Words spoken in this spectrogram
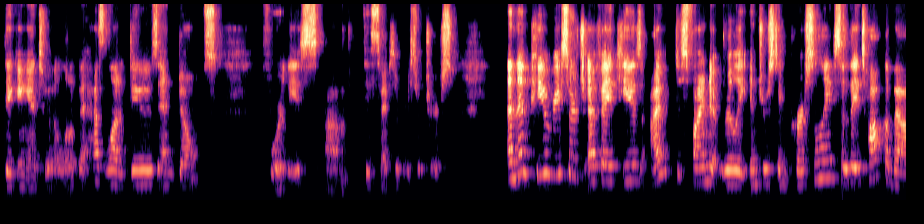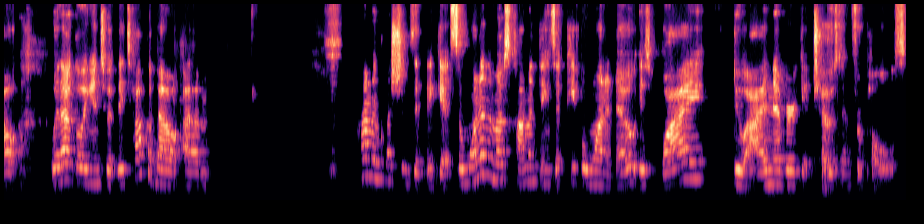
digging into it a little bit. It has a lot of do's and don'ts for these, um, these types of researchers. And then Pew Research FAQs, I just find it really interesting personally. So they talk about, without going into it, they talk about um, common questions that they get. So one of the most common things that people want to know is why do I never get chosen for polls?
